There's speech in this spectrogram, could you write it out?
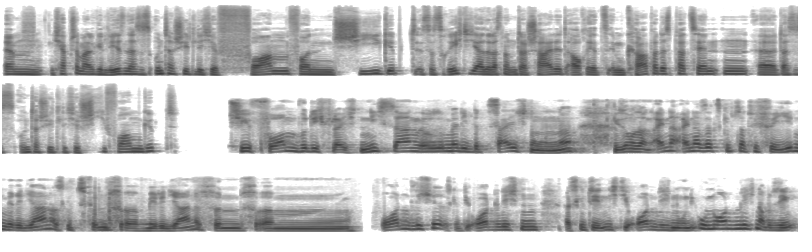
Ähm, ich habe schon mal gelesen, dass es unterschiedliche Formen von Ski gibt. Ist das richtig? Also, dass man unterscheidet auch jetzt im Körper des Patienten, äh, dass es unterschiedliche Skiformen gibt? Skiform würde ich vielleicht nicht sagen, das sind immer die Bezeichnungen. Ne? Wie soll man sagen? Einer, einerseits gibt es natürlich für jeden Meridian, es gibt fünf äh, Meridiane, fünf ähm, ordentliche, es gibt die ordentlichen, es gibt die, nicht die ordentlichen und die unordentlichen, aber die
